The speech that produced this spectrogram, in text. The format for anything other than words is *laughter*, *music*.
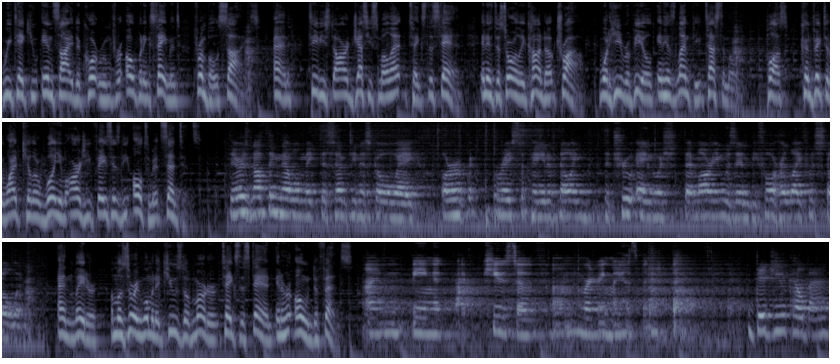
We take you inside the courtroom for opening statements from both sides. And TV star Jussie Smollett takes the stand in his disorderly conduct trial, what he revealed in his lengthy testimony. Plus, convicted wife killer William Argie faces the ultimate sentence. There is nothing that will make this emptiness go away or erase the pain of knowing the true anguish that Maureen was in before her life was stolen. And later, a Missouri woman accused of murder takes the stand in her own defense. I'm being accused of um, murdering my husband. Did you kill Ben?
